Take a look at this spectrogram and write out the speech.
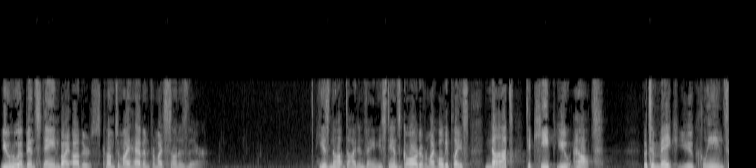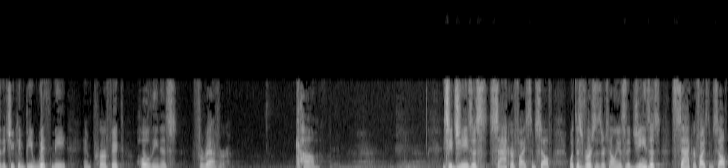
you who have been stained by others, come to my heaven, for my son is there. He has not died in vain. He stands guard over my holy place, not to keep you out, but to make you clean so that you can be with me in perfect holiness forever. Come. You see, Jesus sacrificed himself. What these verses are telling us is that Jesus sacrificed himself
